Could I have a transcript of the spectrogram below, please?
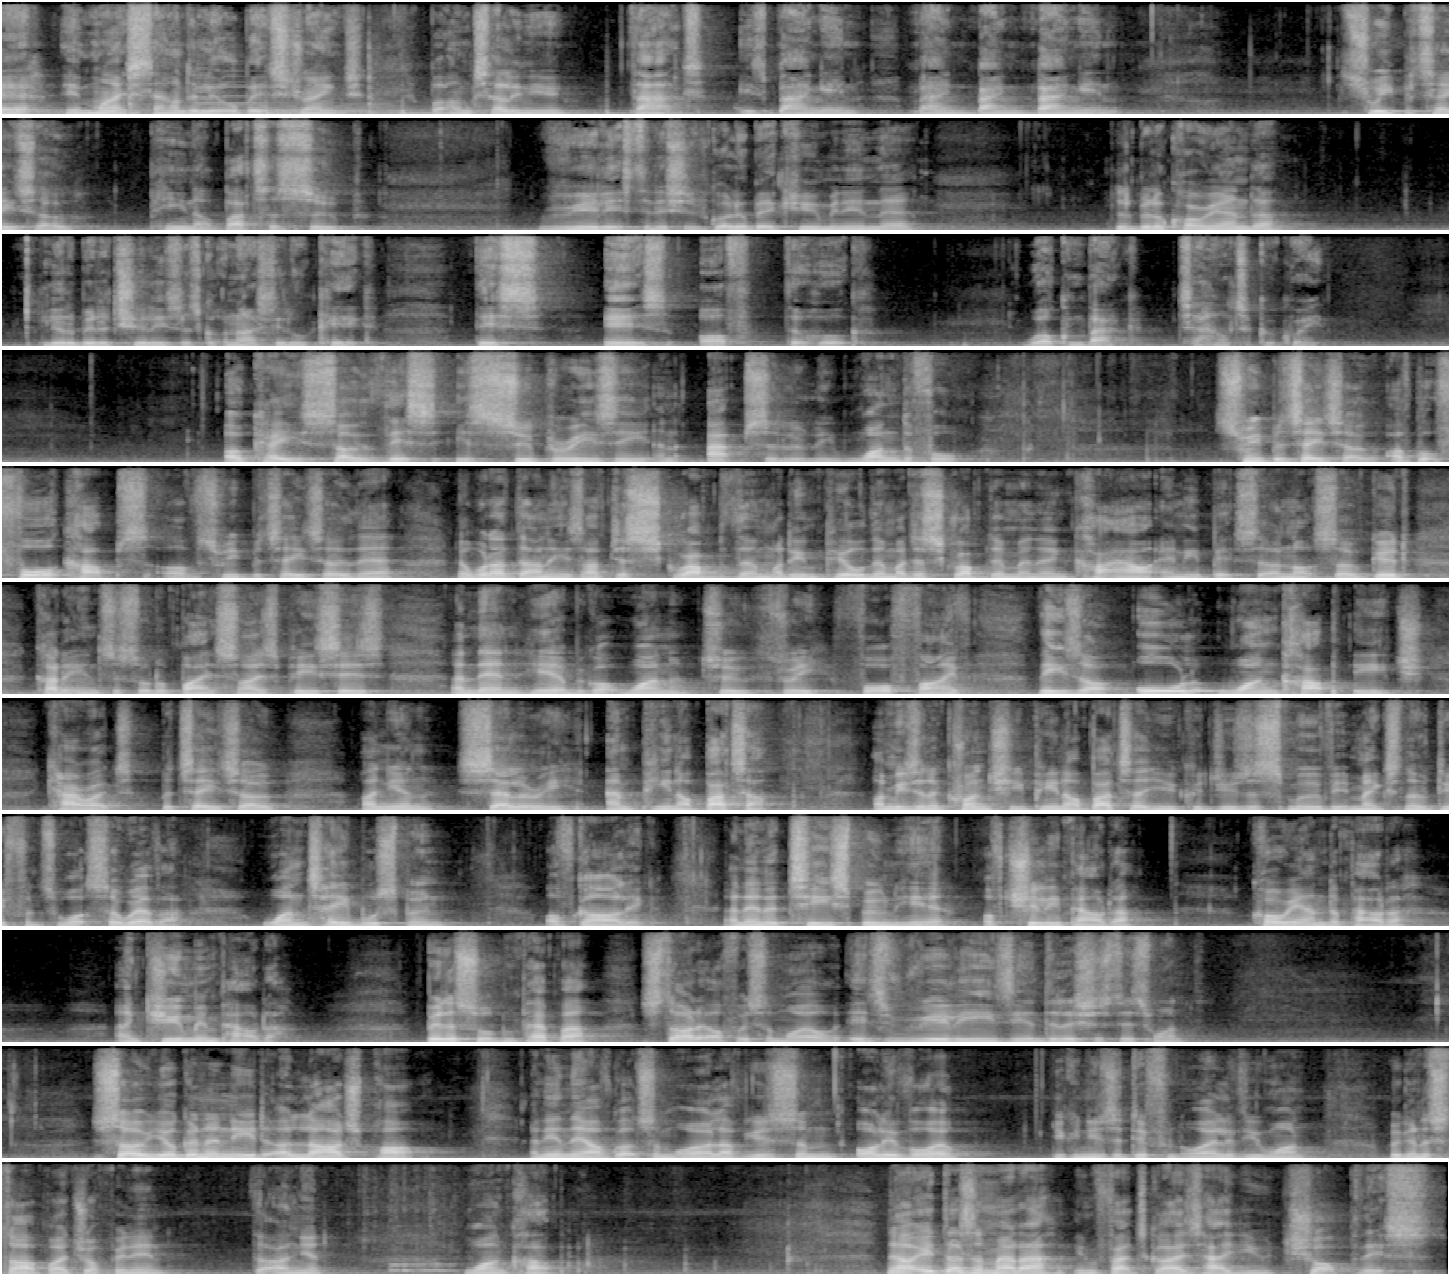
Yeah, it might sound a little bit strange, but I'm telling you, that is banging. Bang, bang, banging. Sweet potato, peanut butter soup. Really, it's delicious. We've got a little bit of cumin in there, a little bit of coriander, a little bit of chili, so it's got a nice little kick. This is off the hook. Welcome back to How to Cook Great. Okay, so this is super easy and absolutely wonderful. Sweet potato. I've got four cups of sweet potato there. Now what I've done is I've just scrubbed them. I didn't peel them. I just scrubbed them and then cut out any bits that are not so good. Cut it into sort of bite-sized pieces. And then here we've got one, two, three, four, five. These are all one cup each. Carrot, potato, onion, celery, and peanut butter. I'm using a crunchy peanut butter. You could use a smooth. It makes no difference whatsoever. One tablespoon of garlic. And then a teaspoon here of chili powder coriander powder and cumin powder. Bit of salt and pepper, start it off with some oil. It's really easy and delicious, this one. So you're gonna need a large pot, and in there I've got some oil. I've used some olive oil. You can use a different oil if you want. We're gonna start by dropping in the onion, one cup. Now it doesn't matter, in fact guys, how you chop this.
